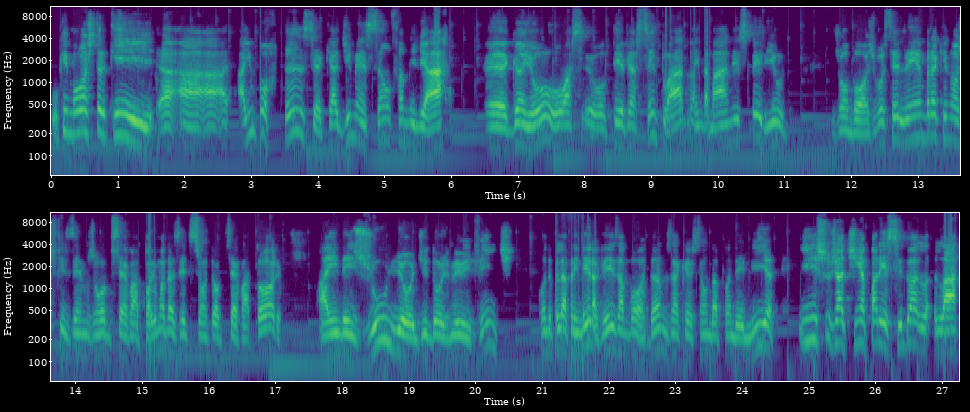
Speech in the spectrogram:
O que mostra que a, a, a importância que a dimensão familiar é, ganhou ou, ou teve acentuado ainda mais nesse período. João Borges, você lembra que nós fizemos um observatório, uma das edições do observatório, ainda em julho de 2020, quando pela primeira vez abordamos a questão da pandemia, e isso já tinha aparecido lá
